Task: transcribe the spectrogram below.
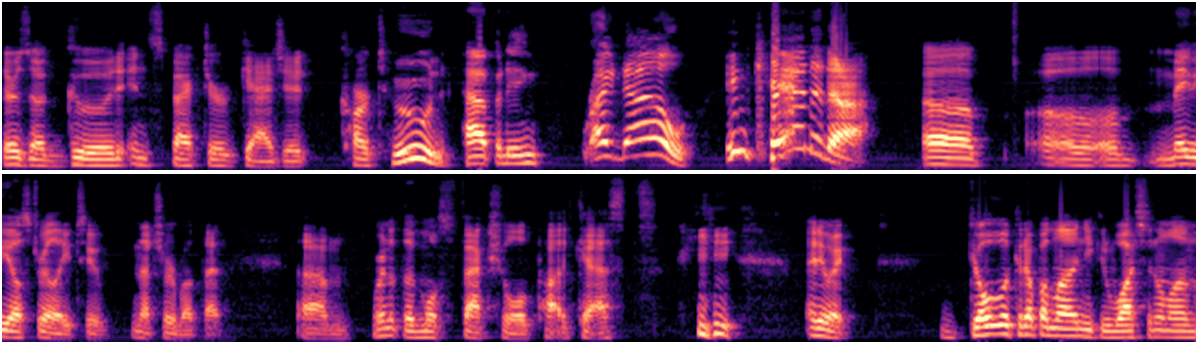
There's a good Inspector Gadget cartoon happening right now in Canada. Uh, uh, maybe Australia too. Not sure about that. Um, we're not the most factual podcasts. anyway, go look it up online. You can watch it online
